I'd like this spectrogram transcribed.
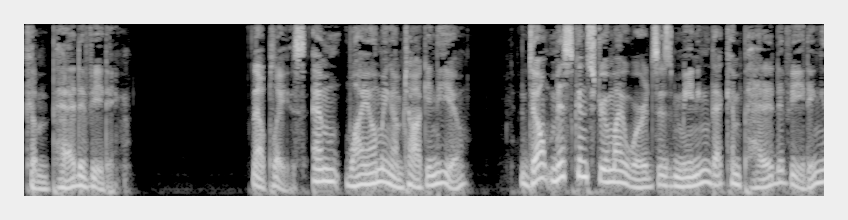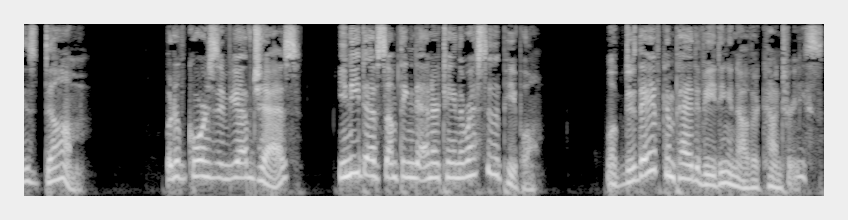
competitive eating. Now, please, and Wyoming, I'm talking to you. Don't misconstrue my words as meaning that competitive eating is dumb. But of course, if you have jazz, you need to have something to entertain the rest of the people. Look, do they have competitive eating in other countries?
